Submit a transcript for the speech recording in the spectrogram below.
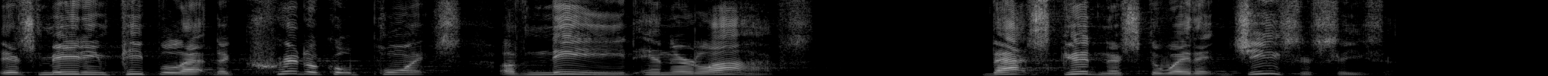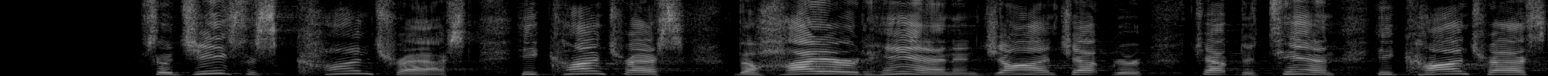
It's meeting people at the critical points of need in their lives. That's goodness the way that Jesus sees it. So Jesus contrasts, he contrasts the hired hand in John chapter, chapter 10, he contrasts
